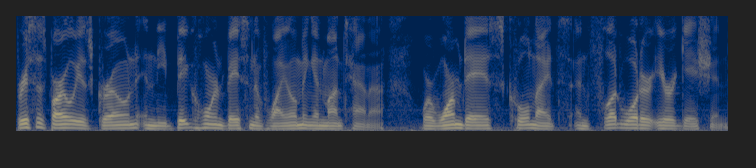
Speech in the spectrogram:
Briess's barley is grown in the Bighorn Basin of Wyoming and Montana, where warm days, cool nights, and floodwater irrigation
